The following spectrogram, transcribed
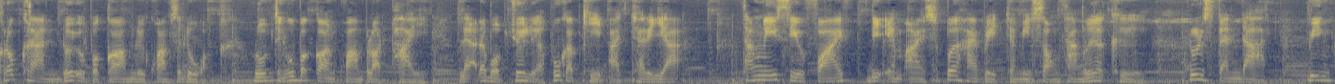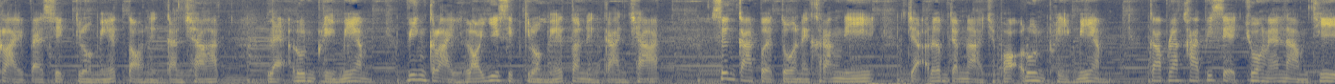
ครบครันด้วยอุปกรณ์อำนวยความสะดวก รวมถึงอุปกรณ์ความปลอดภัย และระบบช่วยเหลือผู้ขับขี่อัจฉริยะ ทั้งนี้ Seal 5 DMI Super Hybrid จะมี 2 ทางเลือกคือ รุ่น Standard วิ่งไกล 80 กิโลเมตรต่อ 1 การชาร์จ และรุ่นพรีเมียมวิ่งไกล 120 กิโลเมตรต่อ 1 การชาร์จ ซึ่งการเปิดตัวในครั้งนี้จะเริ่มจำหน่ายเฉพาะรุ่นพรีเมียม กับราคาพิเศษช่วงแนะนำที่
